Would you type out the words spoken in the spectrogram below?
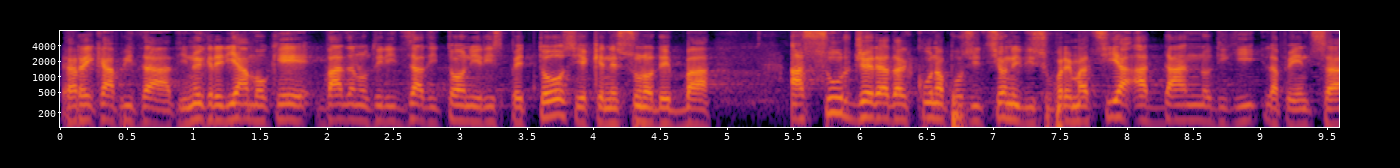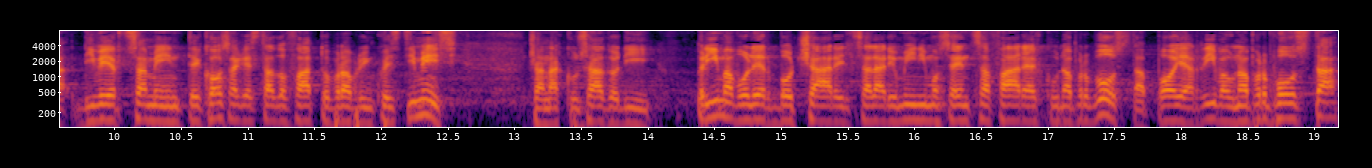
recapitati. Noi crediamo che vadano utilizzati toni rispettosi e che nessuno debba assurgere ad alcuna posizione di supremazia a danno di chi la pensa diversamente, cosa che è stato fatto proprio in questi mesi. Ci hanno accusato di prima voler bocciare il salario minimo senza fare alcuna proposta, poi arriva una proposta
